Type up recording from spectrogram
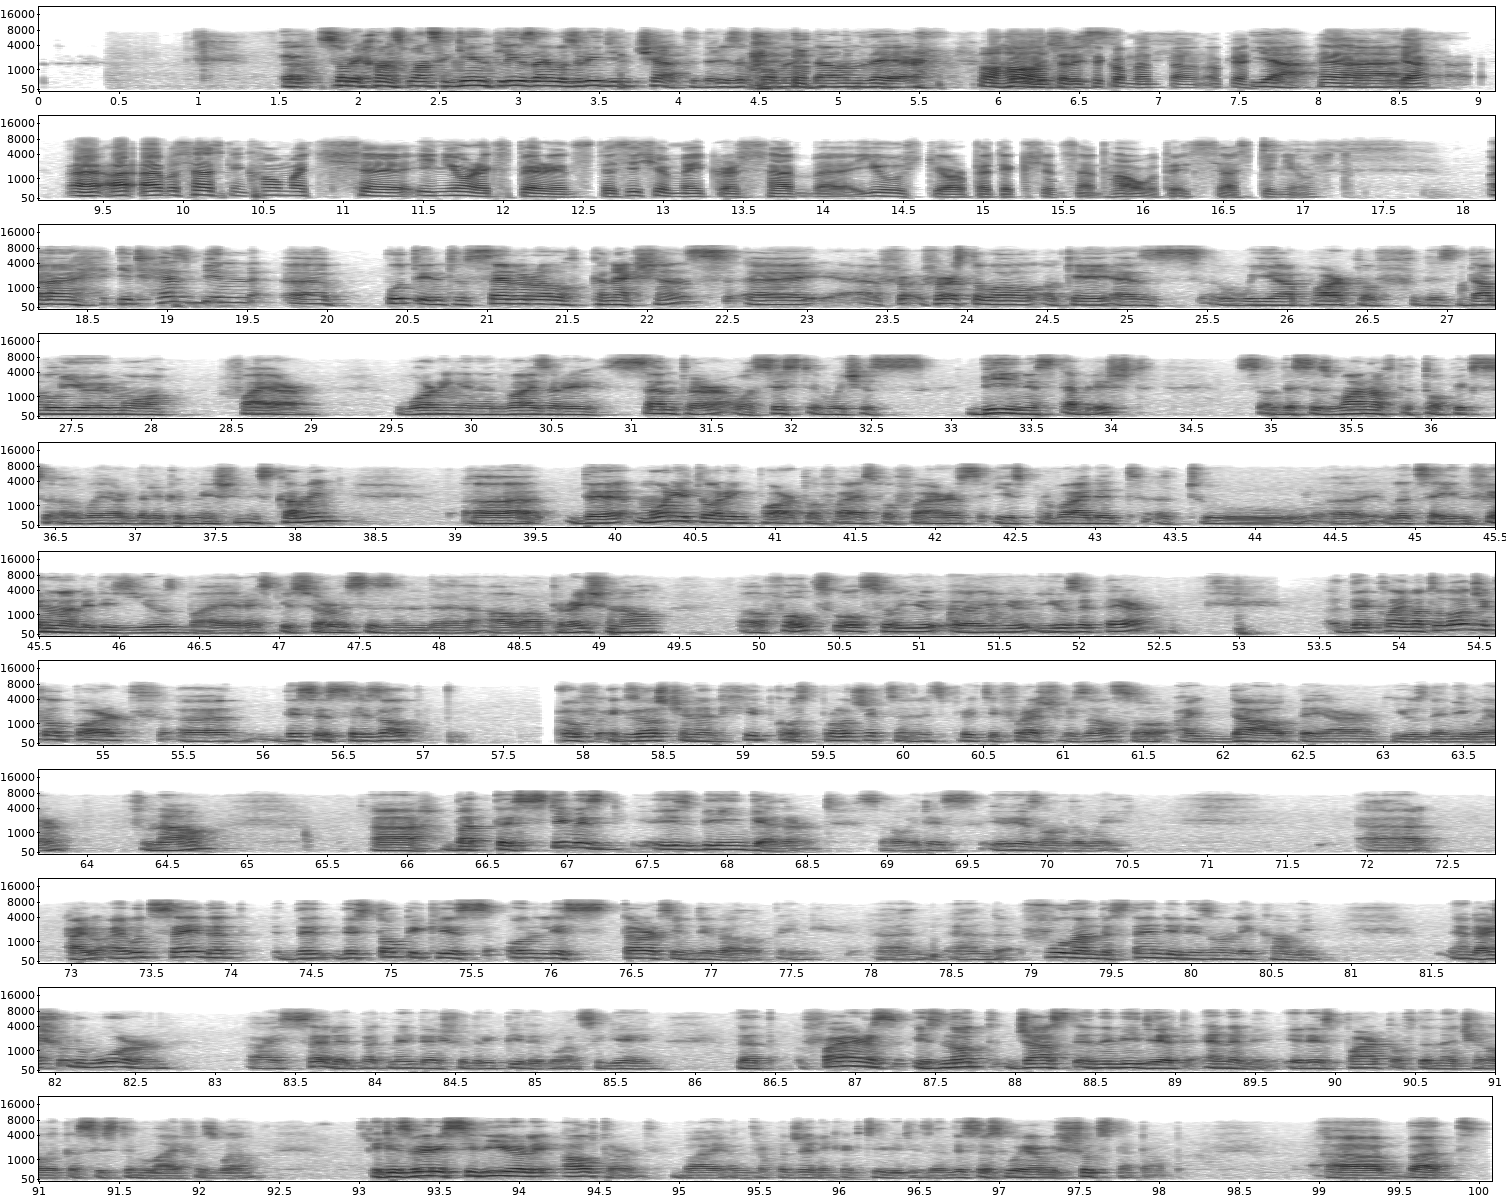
Uh, sorry, Hans, once again, please, I was reading chat. There is a comment down there. Uh -huh, there is a comment down, okay. Yeah. yeah, uh, I, I, was asking how much, uh, in your experience, decision makers have uh, used your predictions and how this has been used? Uh, it has been uh, put into several connections. Uh, first of all, okay, as we are part of this WMO fire warning and advisory center or system, which is being established. So this is one of the topics where the recognition is coming. Uh, the monitoring part of IS4Fires is provided uh, to, uh, let's say in Finland, it is used by rescue services and uh, our operational uh, folks also use it there. The climatological part, this is a result of exhaustion and heat cost projects and it's pretty fresh results, so I doubt they are used anywhere for now. Uh, but the steam is is being gathered, so it is it is on the way. Uh, I, I, would say that the, this topic is only starting developing, and, and full understanding is only coming. And I should warn, I said it, but maybe I should repeat it once again, that fires is not just an immediate enemy. It is part of the natural ecosystem life as well it is very severely altered by anthropogenic activities, and this is where we should step up. Uh, but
